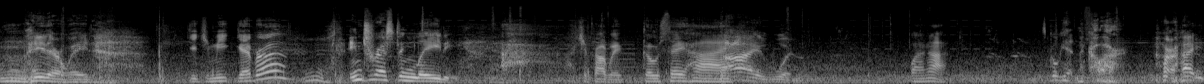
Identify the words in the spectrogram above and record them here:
Mm, hey there, Wade. Did you meet Deborah? Interesting lady. I should probably go say hi. I wouldn't. Why not? Let's go get in the car, all right?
